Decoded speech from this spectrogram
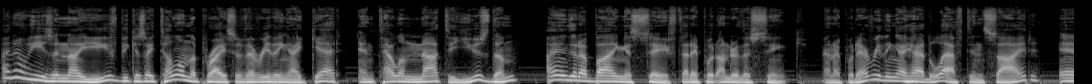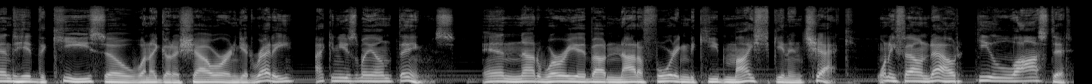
I know he isn't naive because I tell him the price of everything I get and tell him not to use them. I ended up buying a safe that I put under the sink, and I put everything I had left inside and hid the key so when I go to shower and get ready, I can use my own things and not worry about not affording to keep my skin in check. When he found out, he lost it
